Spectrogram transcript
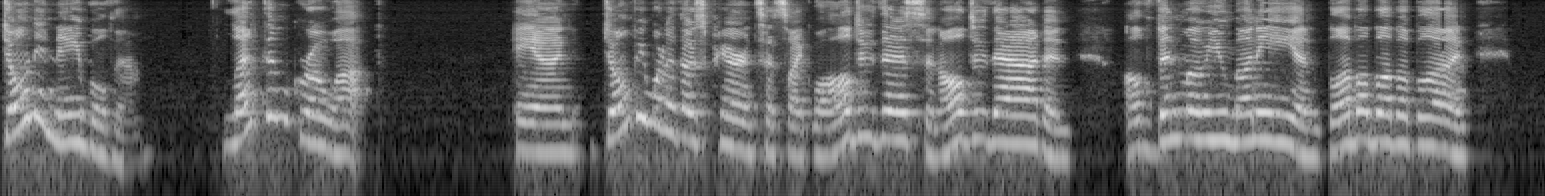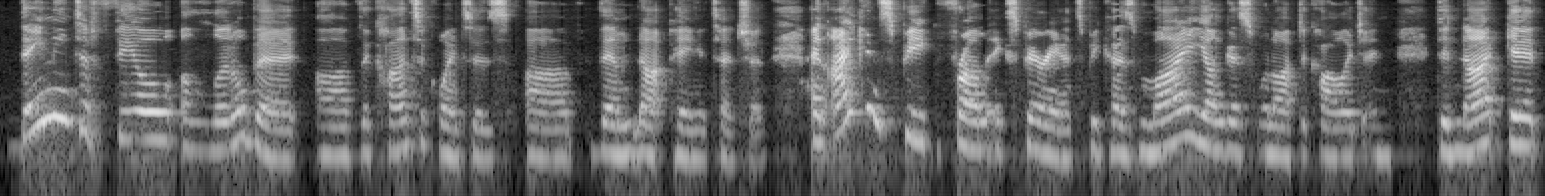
don't enable them. Let them grow up. And don't be one of those parents that's like, well, I'll do this and I'll do that and I'll Venmo you money and blah, blah, blah, blah, blah. And they need to feel a little bit of the consequences of them not paying attention. And I can speak from experience because my youngest went off to college and did not get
